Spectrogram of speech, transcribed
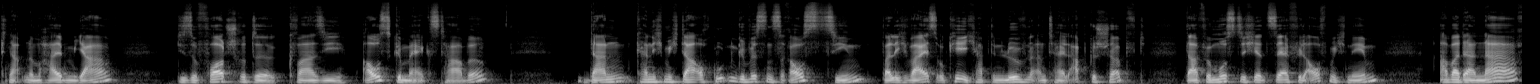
knapp einem halben Jahr diese Fortschritte quasi ausgemaxt habe, dann kann ich mich da auch guten Gewissens rausziehen, weil ich weiß, okay, ich habe den Löwenanteil abgeschöpft, dafür musste ich jetzt sehr viel auf mich nehmen, aber danach,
